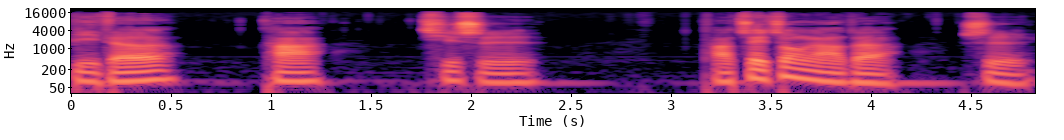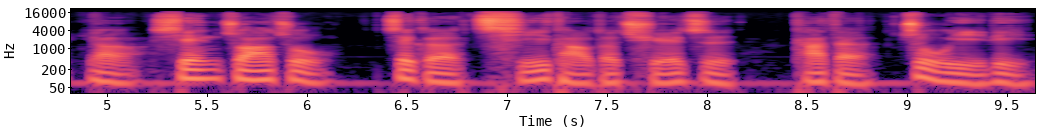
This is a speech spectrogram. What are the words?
彼得他其实他最重要的是要先抓住这个祈祷的瘸子他的注意力。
